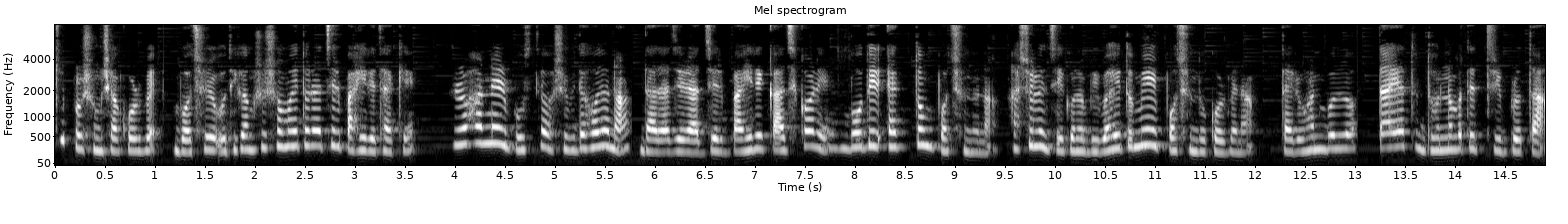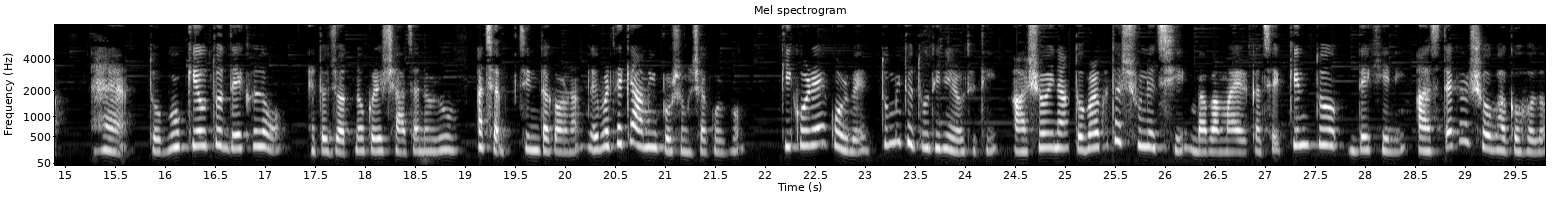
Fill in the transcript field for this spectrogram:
কি প্রশংসা করবে? বছরের অধিকাংশ সময় তো রাজ্যের বাহিরে থাকে। রোহানের বুঝতে অসুবিধা হলো না? দাদা যে রাজ্যের বাহিরে কাজ করে, বৌদির একদম পছন্দ না। আসলে যে কোনো বিবাহিত মেয়ে পছন্দ করবে না। তাই রোহান বলল, তাই এত ধন্যবাদের তীব্রতা। হ্যাঁ তবু কেউ তো দেখল? এত যত্ন করে সাজানো রুম আচ্ছা চিন্তা করো না। এবার থেকে আমি প্রশংসা করব। কি করে করবে? তুমি তো দুদিনের অতিথি। আসোই না। তোমার কথা শুনেছি বাবা মায়ের কাছে, কিন্তু দেখিনি। আজ দেখার সৌভাগ্য হলো।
